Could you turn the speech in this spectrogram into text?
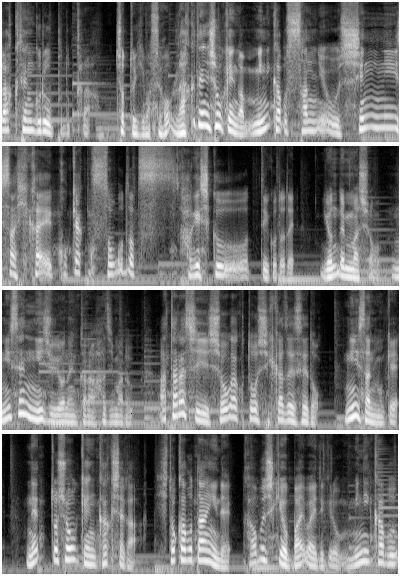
楽天グループからちょっといますよ。楽天証券がミニ株参入、新 NISA 控え顧客争奪激しくっていうことで読んでみましょう。2024年から始まる新しい少額投資非課税制度 NISA に向けネット証券各社が1株単位で株式を売買できるミニ株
